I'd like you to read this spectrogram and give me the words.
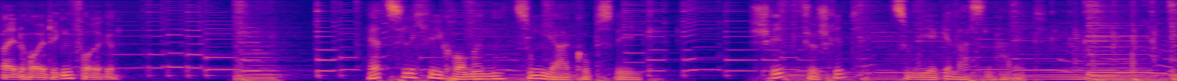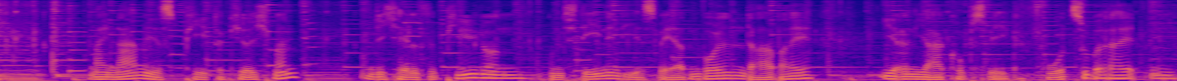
bei der heutigen Folge. Herzlich willkommen zum Jakobsweg. Schritt für Schritt zu mehr Gelassenheit. Mein Name ist Peter Kirchmann und ich helfe Pilgern und denen, die es werden wollen, dabei, ihren Jakobsweg vorzubereiten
